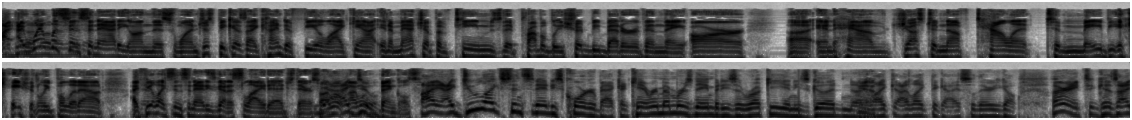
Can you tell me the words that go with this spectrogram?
I, I not went know with that either. Cincinnati on this one just because I kind of feel like, yeah, in a matchup of teams that probably should be better than they are uh, and have just enough talent to maybe occasionally pull it out, I feel like Cincinnati's got a slight edge there. So Yeah, I, went, I I do. went Bengals. I, I do like Cincinnati's quarterback. I can't remember his name, but he's a rookie and he's good, and I like I like the guy. So there you go. All right, because I,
